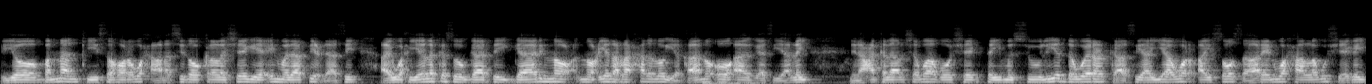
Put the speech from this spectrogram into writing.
iyo banaankiisa hore waxaana sidoo kale la sheegaya in madaafiicdaasi ay waxyeelo ka soo gaartay gaari nooc noocyada raaxada loo yaqaano oo aagaas yaalay. Dhinaca kale al-shabaab oo sheegtay mas'uuliyadda weerarkaasi ayaa war ay soo saareen. Waxaa lagu sheegay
